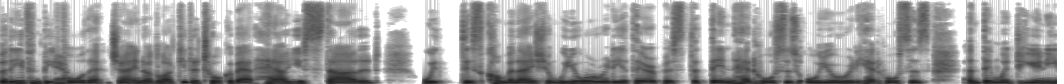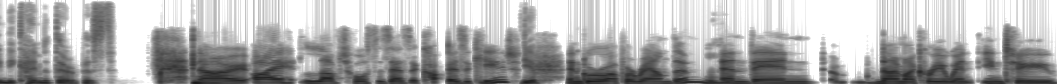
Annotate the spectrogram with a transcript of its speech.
But even before yeah. that, Jane, I'd like you to talk about how you started with this combination? Were you already a therapist that then had horses, or you already had horses and then went to uni and became a therapist? No, I loved horses as a as a kid. Yep. And grew up around them, mm-hmm. and then um, no, my career went into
